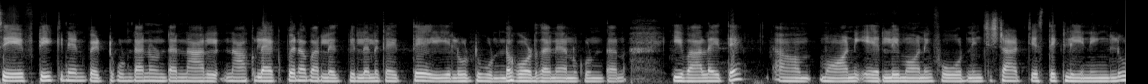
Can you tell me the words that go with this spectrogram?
సేఫ్టీకి నేను పెట్టుకుంటాను ఉంటాను. నా నాకు లేకపోయినా పర్లేదు పిల్లలకైతే ఏ లోటు ఉండకూడదని అనుకుంటాను. ఇవాళ అయితే మార్నింగ్ ఎర్లీ మార్నింగ్ ఫోర్ నుంచి స్టార్ట్ చేస్తే క్లీనింగ్లు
